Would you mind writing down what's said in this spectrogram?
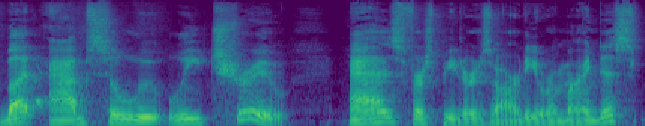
but absolutely true. As First Peter has already reminded us,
